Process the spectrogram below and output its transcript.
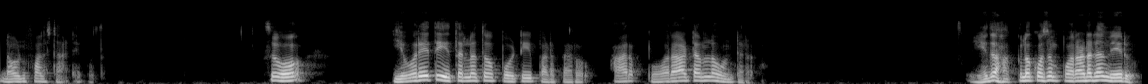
డౌన్ఫాల్ స్టార్ట్ అయిపోతుంది. సో ఎవరైతే ఇతరులతో పోటీ పడతారో ఆ పోరాటంలో ఉంటారో. ఏదో హక్కుల కోసం పోరాడడం వేరు.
